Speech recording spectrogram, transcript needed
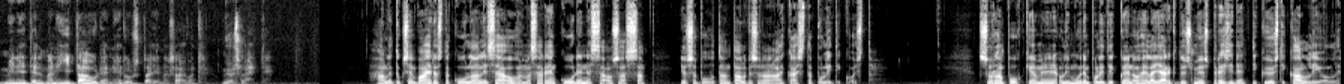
menetelmän hitauden edustajina saivat myös lähteä. Hallituksen vaihdosta kuullaan lisää ohjelmasarjan kuudennessa osassa, jossa puhutaan talvisodan aikaisista politikoista. Sodan puhkeaminen oli muiden poliitikkojen ohella järkytys myös presidentti Kyösti Kalliolle.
